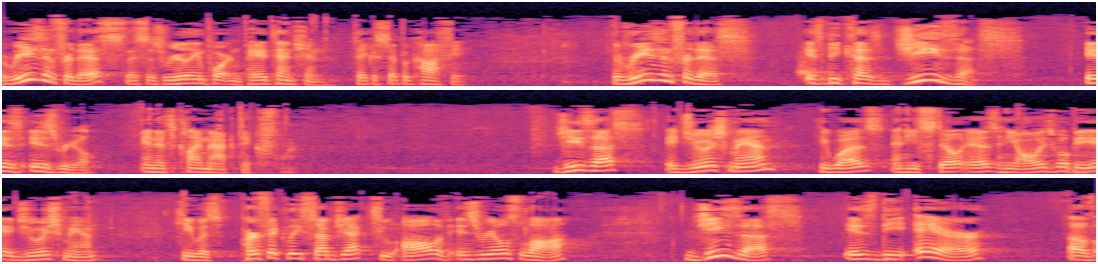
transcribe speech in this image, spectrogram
The reason for this, this is really important, pay attention, take a sip of coffee. The reason for this is because Jesus is Israel in its climactic form. Jesus, a Jewish man, he was, and he still is, and he always will be a Jewish man he was perfectly subject to all of Israel's law. Jesus is the heir of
